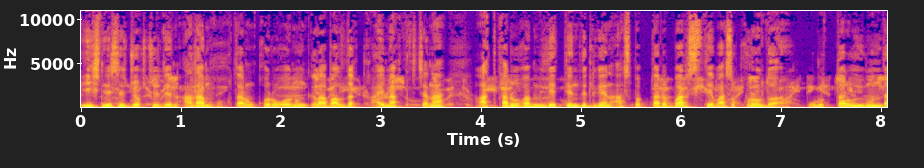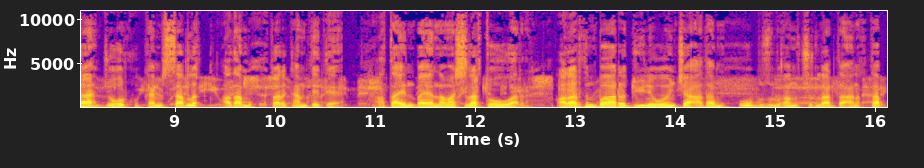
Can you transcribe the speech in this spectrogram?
Эч нерсе жок жерден адам укуктарын коргоонун глобалдык аймактык жана аткарууга милдеттендирилген аспаптары бар системасы курулду. Улуттар уюмунда жогорку комиссарлык адам укуктары комитети атайын баяндамачылар тобу бар. Алардын баары дүйнө боюнча адам укугу бузулган учурларды аныктап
